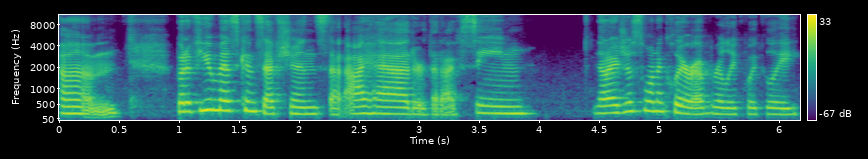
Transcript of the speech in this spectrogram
Um, but a few misconceptions that I had or that I've seen that I just want to clear up really quickly.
